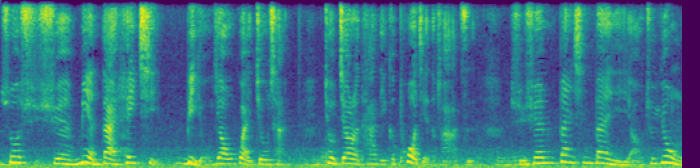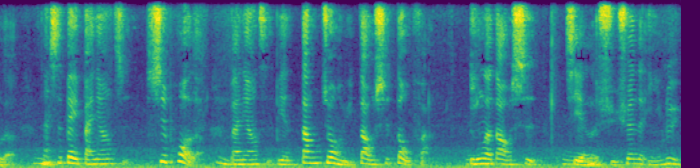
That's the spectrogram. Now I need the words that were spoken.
说许宣面带黑气。必有妖怪纠缠，就教了他的一个破解的法子。许宣半信半疑啊，就用了，但是被白娘子识破了。白娘子便当众与道士斗法，赢了道士，解了许宣的疑虑。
